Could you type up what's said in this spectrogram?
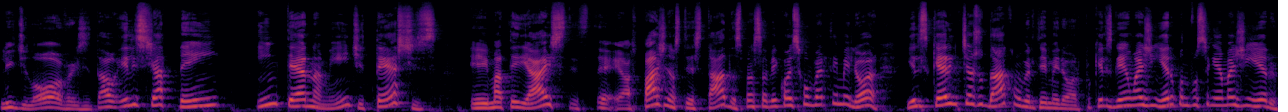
Lead Lovers e tal, eles já têm internamente testes e materiais, é, as páginas testadas para saber quais convertem melhor. E eles querem te ajudar a converter melhor, porque eles ganham mais dinheiro quando você ganha mais dinheiro.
